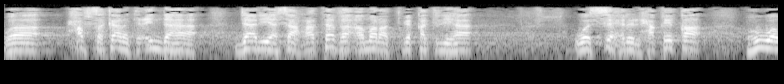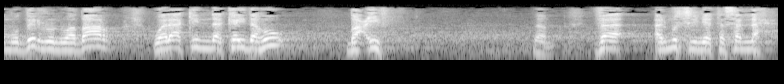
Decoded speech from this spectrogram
وحفصة كانت عندها جارية ساحرة فأمرت بقتلها. والسحر الحقيقة هو مضر وضار ولكن كيده ضعيف. نعم. فالمسلم يتسلح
